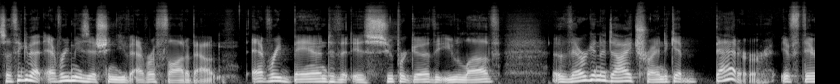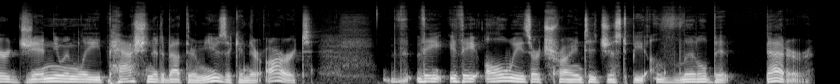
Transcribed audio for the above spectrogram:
So think about every musician you've ever thought about, every band that is super good that you love, they're going to die trying to get better. If they're genuinely passionate about their music and their art, they they always are trying to just be a little bit better.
